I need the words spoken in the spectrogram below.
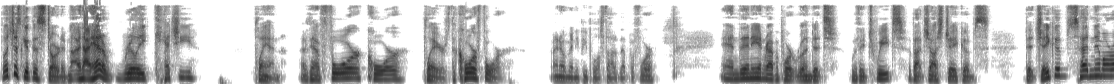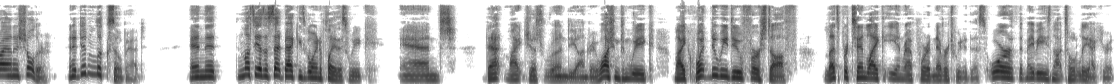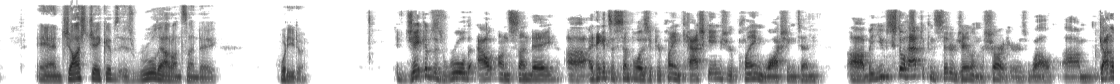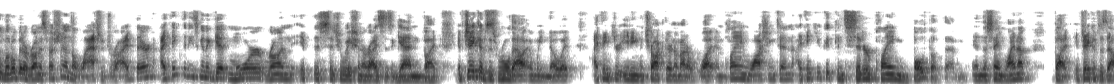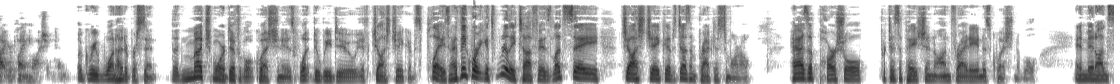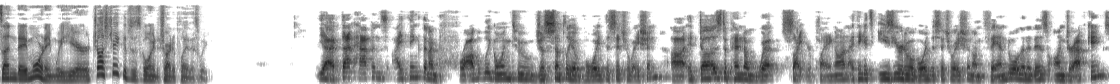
Let's just get this started. And I had a really catchy plan. I have four core players, the core four. I know many people have thought of that before. And then Ian Rapoport ruined it with a tweet about Josh Jacobs that Jacobs had an MRI on his shoulder and it didn't look so bad. And that unless he has a setback, he's going to play this week. And that might just ruin DeAndre Washington week. Mike, what do we do first off? Let's pretend like Ian Rapoport had never tweeted this or that maybe he's not totally accurate. And Josh Jacobs is ruled out on Sunday. What are you doing? If Jacobs is ruled out on Sunday, uh, I think it's as simple as if you're playing cash games, you're playing Washington. Uh, but you still have to consider Jalen Richard here as well. Um, got a little bit of run, especially on the last drive there. I think that he's going to get more run if this situation arises again. But if Jacobs is ruled out and we know it, I think you're eating the chalk there no matter what. And playing Washington, I think you could consider playing both of them in the same lineup. But if Jacobs is out, you're playing Washington. Agree 100%. The much more difficult question is what do we do if Josh Jacobs plays? And I think where it gets really tough is let's say Josh Jacobs doesn't practice tomorrow, has a partial participation on Friday and is questionable. And then on Sunday morning, we hear Josh Jacobs is going to try to play this week yeah, if that happens, I think that I'm probably going to just simply avoid the situation. Uh, it does depend on what site you're playing on. I think it's easier to avoid the situation on FanDuel than it is on DraftKings.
